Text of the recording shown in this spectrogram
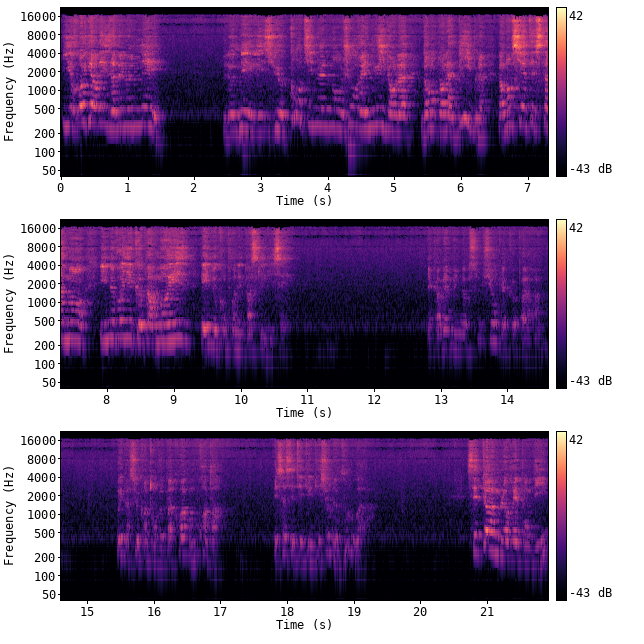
Ils regardaient, ils avaient le nez, le nez, les yeux, continuellement, jour et nuit, dans la, Bible, dans l'Ancien Testament. Ils ne voyaient que par Moïse et ils ne comprenaient pas ce qu'il disait. Il y a quand même une obstruction quelque part. Hein. Oui, parce que quand on ne veut pas croire, on ne croit pas. Et ça, c'était une question de vouloir. Cet homme leur répondit,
